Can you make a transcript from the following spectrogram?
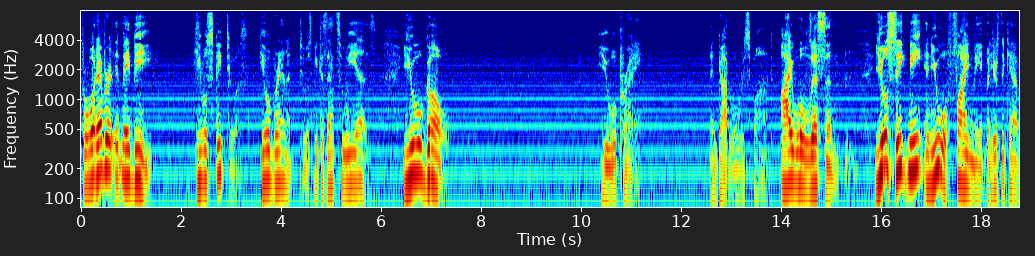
for whatever it may be, He will speak to us. He will grant it to us because that's who He is. You will go. You will pray. And God will respond. I will listen. You'll seek me and you will find me. But here's the caveat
